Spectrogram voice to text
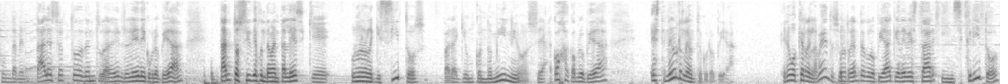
fundamentales, ¿cierto? Dentro de la ley de, la ley de copropiedad. Tanto sí de fundamental es que uno de los requisitos para que un condominio se acoja a copropiedad es tener un reglamento de copropiedad. Y no cualquier reglamento, es un reglamento de copropiedad que debe estar inscrito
